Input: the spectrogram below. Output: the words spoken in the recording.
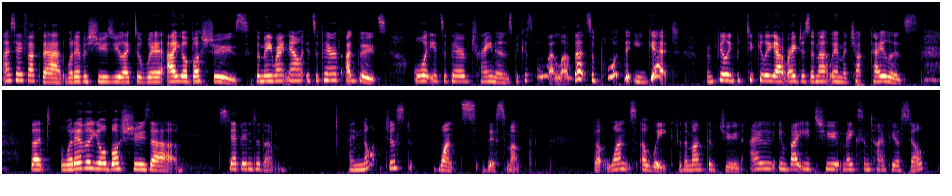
I say fuck that. Whatever shoes you like to wear are your boss shoes. For me right now, it's a pair of Ugg boots or it's a pair of trainers because, oh, I love that support that you get from feeling particularly outrageous. I might wear my Chuck Taylors. But whatever your boss shoes are, step into them and not just once this month, but once a week for the month of June. I invite you to make some time for yourself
